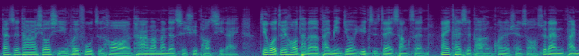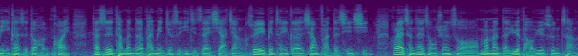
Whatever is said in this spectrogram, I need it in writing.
但是他休息恢复之后，他慢慢的持续跑起来，结果最后他的排名就一直在上升。那一开始跑很快的选手，虽然排名一开始都很快，但是他们的排名就是一直在下降，所以变成一个相反的情形。后来陈太崇选手慢慢的越跑越顺畅，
